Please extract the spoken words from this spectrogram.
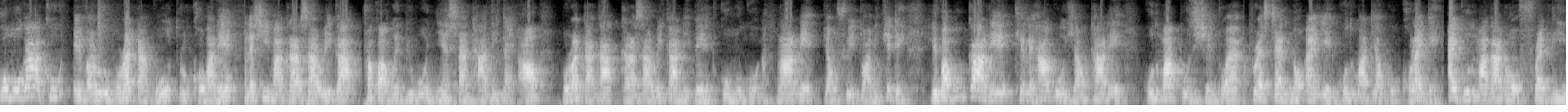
ကိုမိုကအခု Evaro Morata ကိုသူတို့ခေါ်ပါတယ်လက်ရှိမှာ Grassari ကထွက်ခွာခွင့်ပြုဖို့ညှင်းဆန်ထားသည့်တိုင်အောင် Morata က Grassari ကနေပဲကိုမိုကိုအငှားနဲ့ပြောင်းရွှေ့သွားပြီဖြစ်တယ်လီဗာပူးကလည်း Kelleher ကိုရောင်းထားတဲ့ ကိုသမား position အတွက် Preston Norton ရဲ့ကိုသမားတယောက်ကိုခေါ်လိုက်တယ်။အဲ့ကိုသမားကတော့ Freddie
